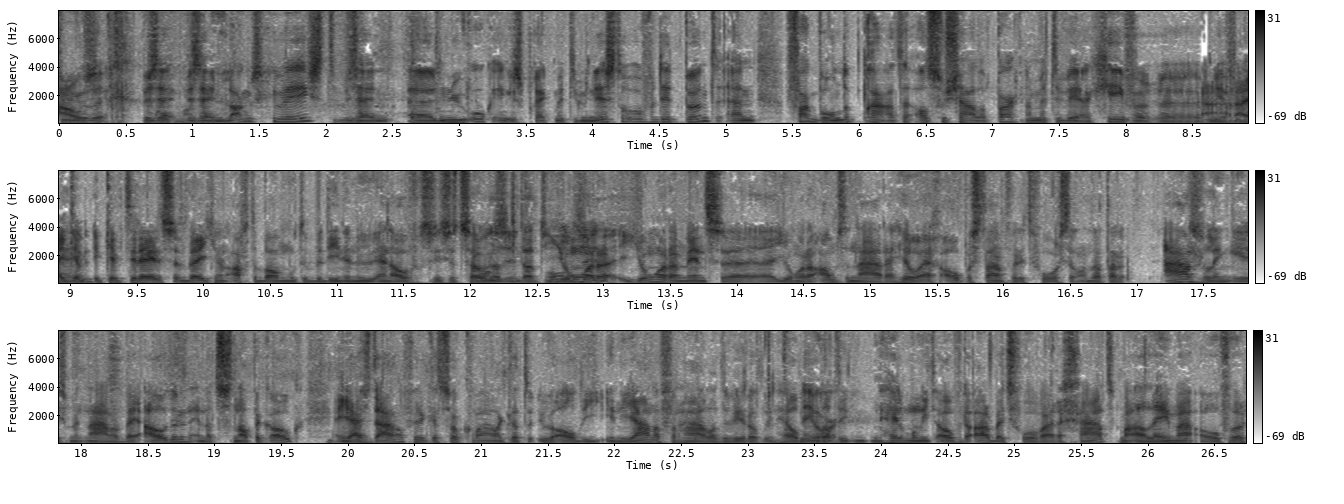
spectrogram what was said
Nou, sturen. zeg. We zijn, we zijn langs geweest. We zijn eh, nu ook in gesprek met de minister over dit punt. En vakbonden praten als sociale partner met de werkgever, eh Ja, nou, ik, heb, ik heb het idee dat ze een beetje een achterban moeten bedienen nu. En overigens is het zo Onzin. dat, dat jongere, jongere mensen, eh, jongere ambtenaren... heel erg openstaan voor dit voorstel. En dat er aarzeling is, met name bij ouderen. En dat snap ik ook. En juist daarom vind ik het zo kwalijk dat u al die indianenverhalen de wereld in helpt. Nee, omdat het helemaal niet over de arbeidsvoorwaarden gaat. Maar alleen maar over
